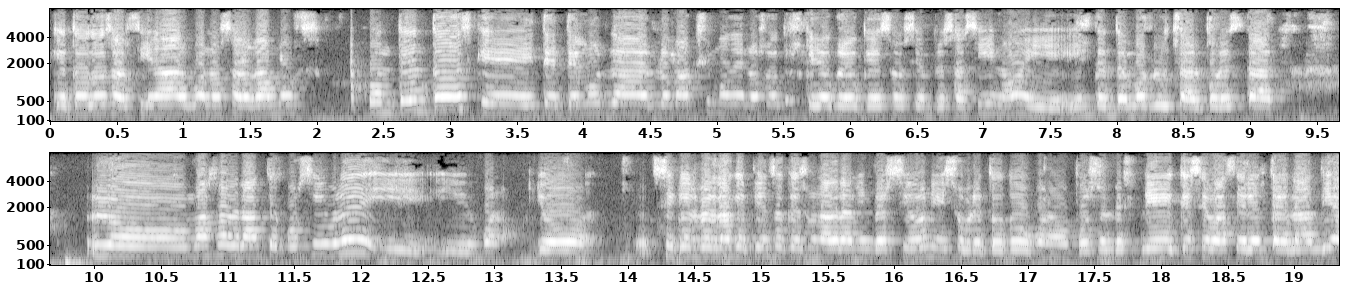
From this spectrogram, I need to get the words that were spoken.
que todos al final, bueno, salgamos contentos, que intentemos dar lo máximo de nosotros, que yo creo que eso siempre es así, ¿no? Y intentemos luchar por estar lo más adelante posible y, y, bueno, yo sí que es verdad que pienso que es una gran inversión y sobre todo, bueno, pues el despliegue que se va a hacer en Tailandia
